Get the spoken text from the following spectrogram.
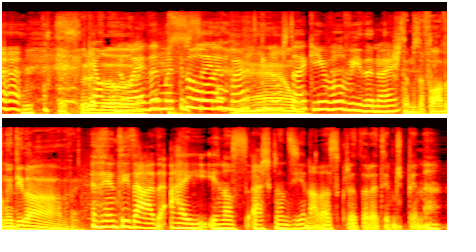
a seguradora. não é da Uma pessoa. terceira parte que não Não. está aqui envolvida, não é? Estamos a falar de uma entidade. A entidade. Ai, eu não, sei- acho que não dizia nada à seguradora, temos pena.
